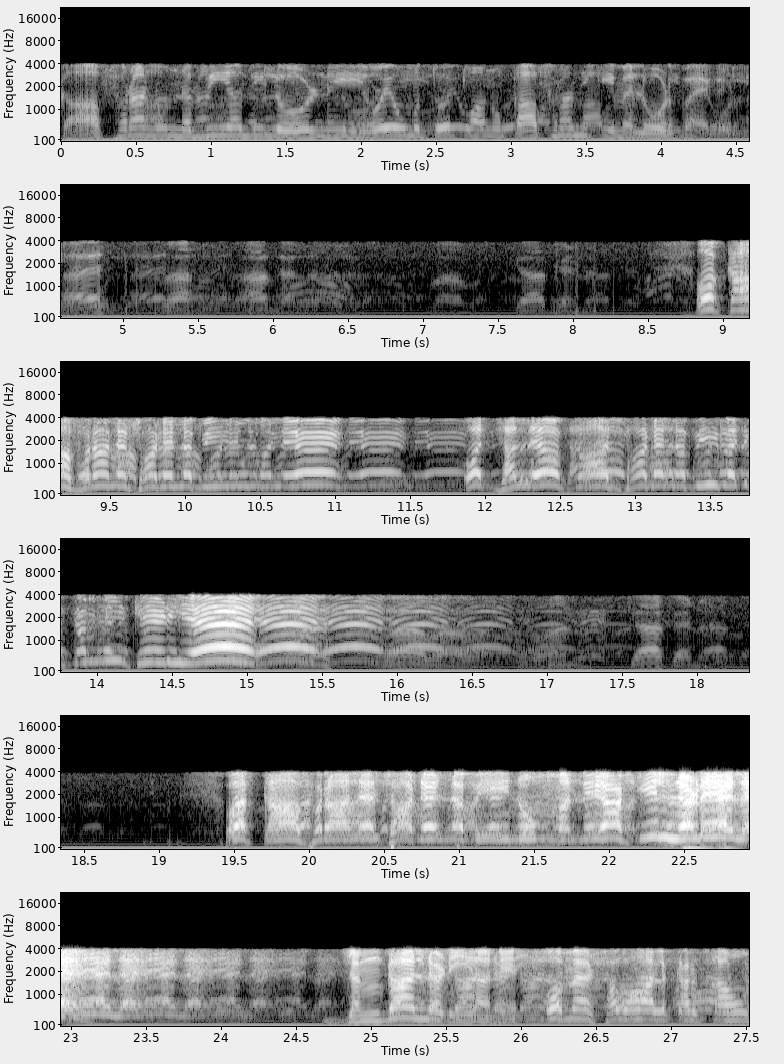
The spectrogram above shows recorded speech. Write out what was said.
کافراں نو نبیاں دی لوڑ نہیں اوے امتو، تانوں کافراں دی کیویں لوڑ پے گئی؟ او کافراں نے ساڈے نبی نو منے۔ او جھلیا کاج ساڈے نبی وچ کمی کیڑی ہے؟ او کافراں نے ساڈے نبی نو منیا کی لڑے نے؟ جنگا لڑیاں نے۔ او میں سوال کرتا ہوں،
